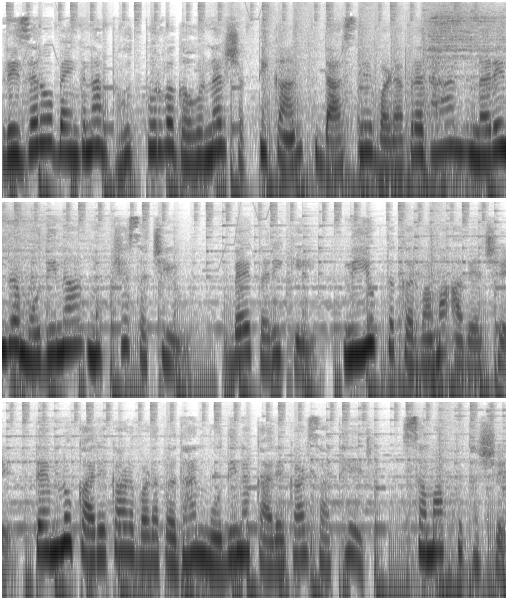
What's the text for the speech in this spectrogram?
રિઝર્વ બેંકના ભૂતપૂર્વ ગવર્નર શક્તિકાંત દાસને વડાપ્રધાન નરેન્દ્ર મોદીના મુખ્ય સચિવ બે તરીકે નિયુક્ત કરવામાં આવ્યા છે. તેમનો કાર્યકાળ વડાપ્રધાન મોદીના કાર્યકાળ સાથે જ સમાપ્ત થશે.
